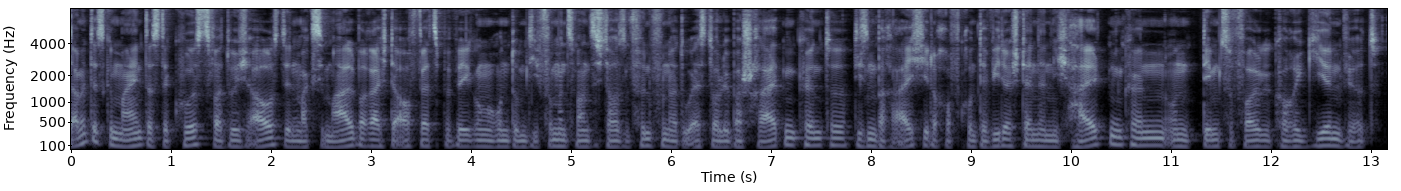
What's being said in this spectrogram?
Damit ist gemeint, dass der Kurs zwar durchaus den Maximalbereich der Aufwärtsbewegung rund um die 25.500 US-Dollar überschreiten könnte, diesen Bereich jedoch aufgrund der Widerstände nicht halten können und demzufolge korrigieren wird.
